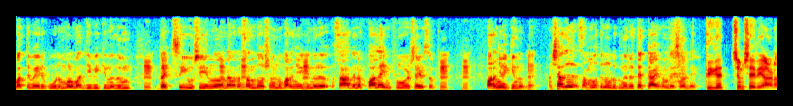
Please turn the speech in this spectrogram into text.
പത്ത് പേര് കൂടുമ്പോൾ മദ്യപിക്കുന്നതും ഡ്രഗ്സ് യൂസ് ചെയ്യുന്നതാണ് അവരുടെ സന്തോഷം എന്ന് പറഞ്ഞു വെക്കുന്ന ഒരു സാധനം പല ഇൻഫ്ലുവൻസേഴ്സും. പറഞ്ഞു വെക്കുന്നുണ്ട്. പക്ഷെ അത് സമൂഹത്തിന് കൊടുക്കുന്ന ഒരു തെറ്റായ സന്ദേശമല്ലേ? തികച്ചും ശരിയാണ്.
